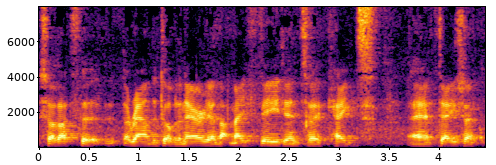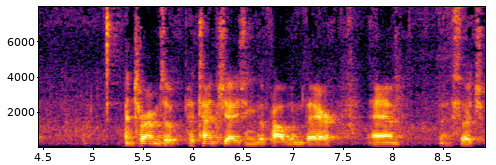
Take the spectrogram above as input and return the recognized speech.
So that's the around the Dublin area, and that may feed into Kate's uh, data in terms of potentiating the problem there, um, such.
